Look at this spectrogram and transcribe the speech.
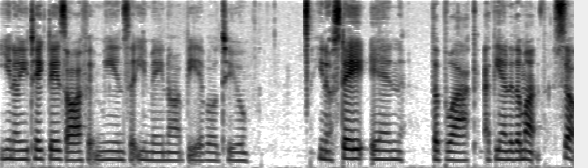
you know, you take days off, it means that you may not be able to, you know, stay in the black at the end of the month. So,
